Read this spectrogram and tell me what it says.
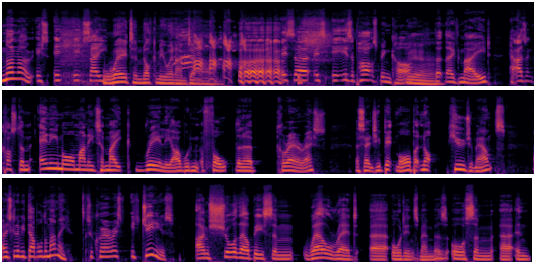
no, no, it's it, it's a Way to knock me when I'm down. it's a it's it is a parts bin car Yeah. that they've made. It hasn't cost them any more money to make. Really, I wouldn't have thought than a Carrera S. Essentially, a bit more, but not huge amounts. And it's going to be double the money. So Carrera S, it's genius. I'm sure there'll be some well-read uh, audience members or some uh, en-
